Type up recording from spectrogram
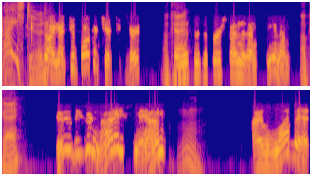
nice, dude. So I got two poker chips here, Okay. and this is the first time that I'm seeing them. Okay. Dude, these are nice, man. Mm. I love it.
